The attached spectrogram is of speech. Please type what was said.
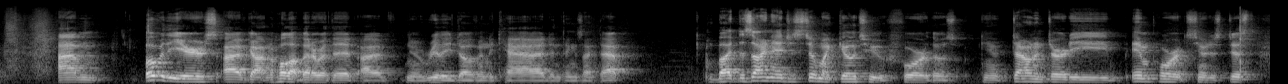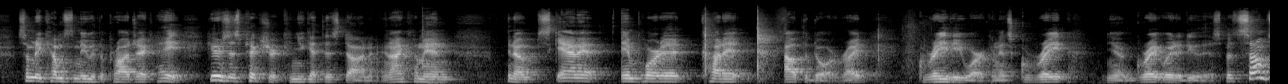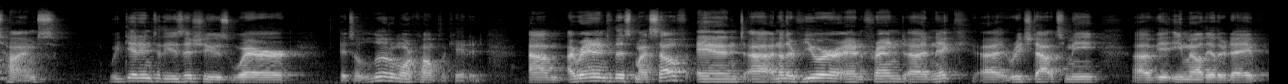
Um, over the years, I've gotten a whole lot better with it. I've you know, really dove into CAD and things like that. But Design Edge is still my go-to for those you know down and dirty imports. You know, just just somebody comes to me with a project. Hey, here's this picture. Can you get this done? And I come in, you know, scan it, import it, cut it, out the door. Right? Gravy work, and it's great. You know, great way to do this. But sometimes we get into these issues where it's a little more complicated. Um, I ran into this myself, and uh, another viewer and friend, uh, Nick, uh, reached out to me uh, via email the other day,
